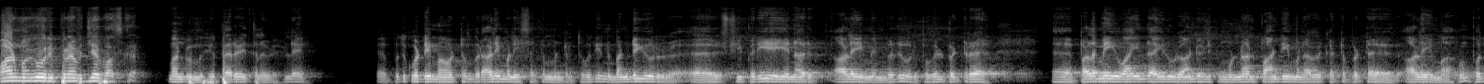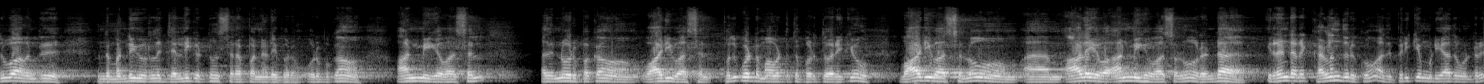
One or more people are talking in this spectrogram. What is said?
மாண்புமிகு உறுப்பினர் விஜயபாஸ்கர். மாண்புமிகு பேரவைத் தலைவர்களே புதுக்கோட்டை மாவட்டம் விராலிமலை சட்டமன்ற தொகுதி இந்த மண்டையூர் ஸ்ரீ பெரிய ஐயனார் ஆலயம் என்பது ஒரு புகழ்பெற்ற பழமை வாய்ந்த ஐநூறு ஆண்டுகளுக்கு முன்னால் பாண்டிய மன்னரால் கட்டப்பட்ட ஆலயமாகும். பொதுவாக வந்து அந்த மண்டையூரில் ஜல்லிக்கட்டும் சிறப்பாக நடைபெறும். ஒரு பக்கம் ஆன்மீக வாசல் அது இன்னொரு பக்கம் வாடிவாசல். புதுக்கோட்டை மாவட்டத்தை பொறுத்த வரைக்கும் வாடிவாசலும் ஆலய ஆன்மீக வாசலும் ரெண்டா இரண்டரை கலந்துருக்கும். அது பிரிக்க முடியாத ஒன்று.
